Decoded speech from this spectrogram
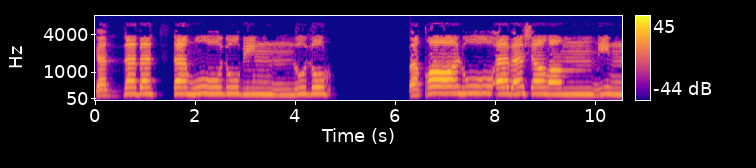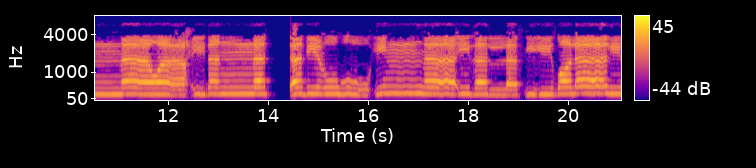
كذبت ثمود بالنذر فقالوا أبشرا منا واحدا نتبعه إنا إذا لفي ضلال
